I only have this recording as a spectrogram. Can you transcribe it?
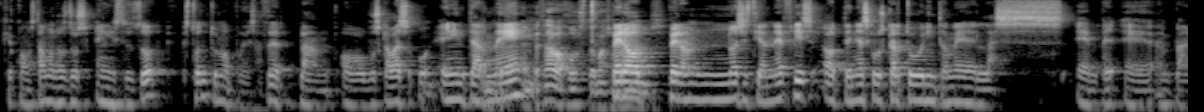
que cuando estamos nosotros en instituto, esto tú no lo puedes hacer, en plan, o buscabas en internet, Empezaba justo, más o pero, menos. pero no existía Netflix, o tenías que buscar tú en internet las en, eh, en plan,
